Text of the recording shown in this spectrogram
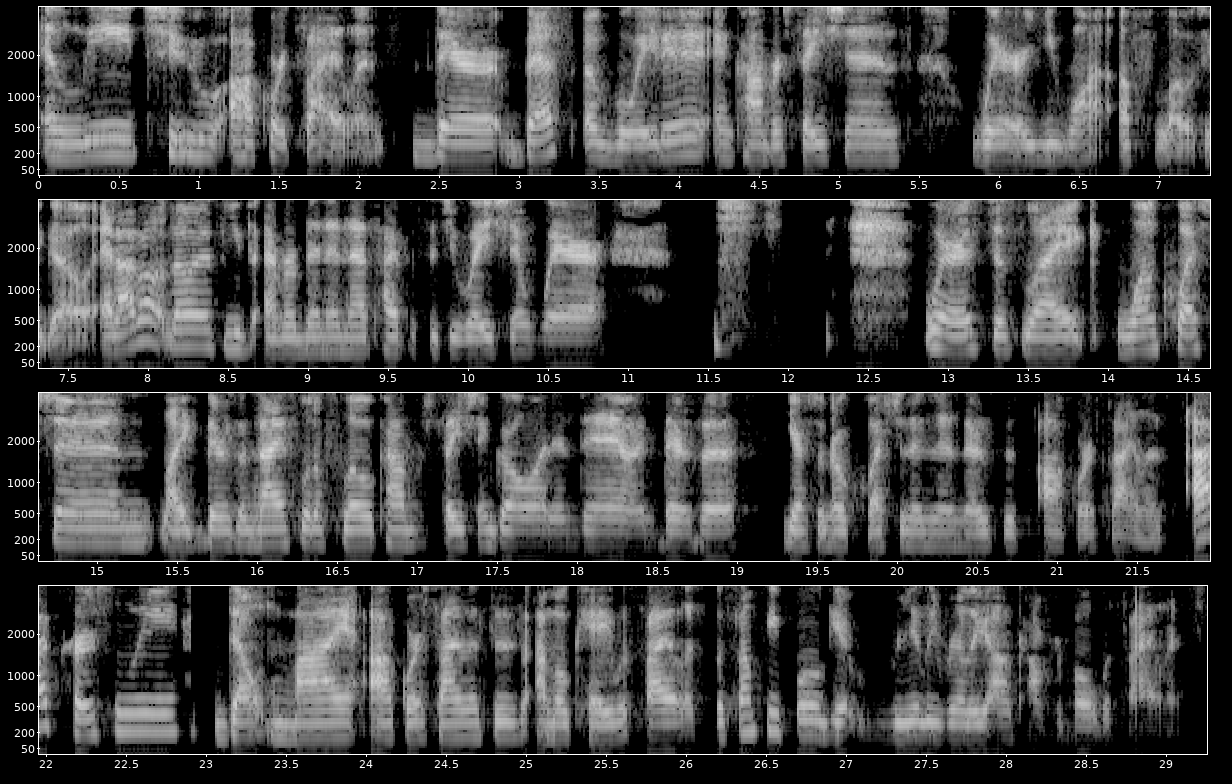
and lead to awkward silence. They're best avoided in conversations where you want a flow to go. And I don't know if you've ever been in that type of situation where where it's just like one question, like there's a nice little flow conversation going, and then there's a yes or no question, and then there's this awkward silence. I personally don't mind awkward silences. I'm okay with silence, but some people get really, really uncomfortable with silence.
